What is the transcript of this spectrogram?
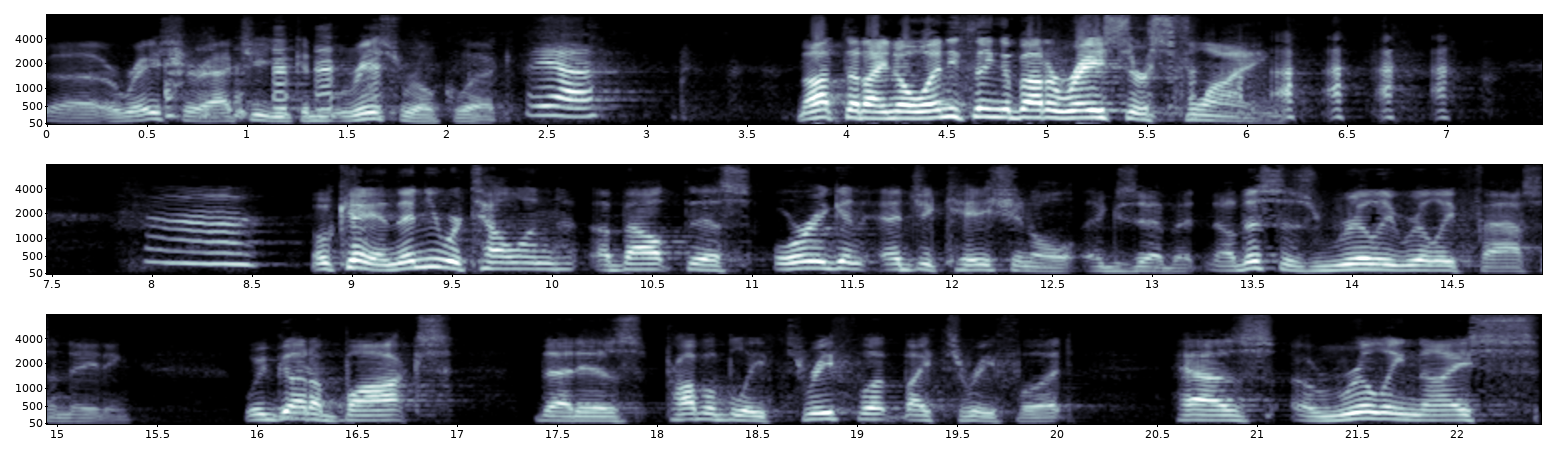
uh, eraser at you, you could erase real quick. Yeah. Not that I know anything about erasers flying. Okay, and then you were telling about this Oregon Educational Exhibit. Now, this is really, really fascinating. We've got a box that is probably three foot by three foot, has a really nice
